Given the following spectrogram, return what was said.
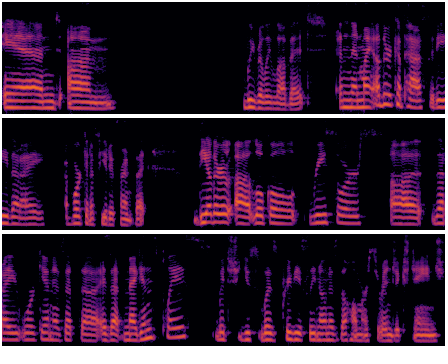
And um, we really love it. And then my other capacity that I I work in a few different, but the other uh, local resource uh, that I work in is at the is at Megan's Place, which used, was previously known as the Homer Syringe Exchange.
